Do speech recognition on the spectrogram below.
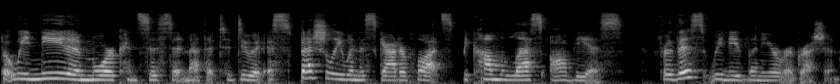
but we need a more consistent method to do it, especially when the scatter plots become less obvious. For this, we need linear regression.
